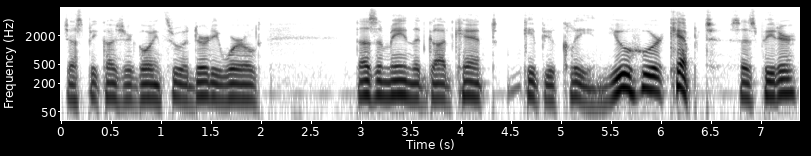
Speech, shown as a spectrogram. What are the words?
Just because you're going through a dirty world doesn't mean that God can't keep you clean. You who are kept, says Peter,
